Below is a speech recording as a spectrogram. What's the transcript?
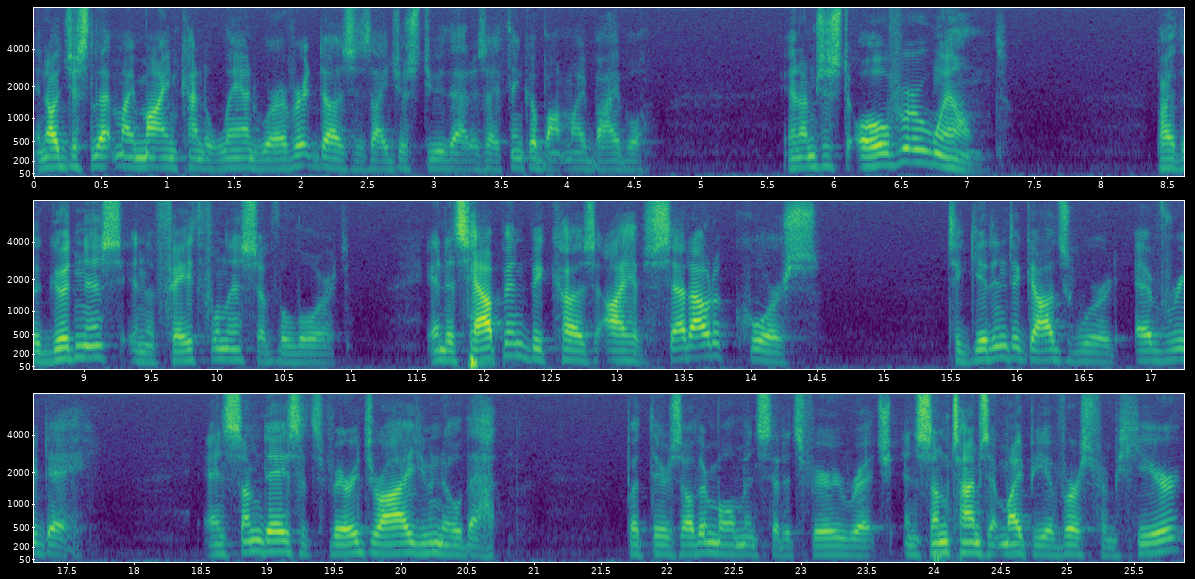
And I'll just let my mind kind of land wherever it does as I just do that, as I think about my Bible. And I'm just overwhelmed by the goodness and the faithfulness of the Lord. And it's happened because I have set out a course to get into God's Word every day. And some days it's very dry, you know that but there's other moments that it's very rich. And sometimes it might be a verse from here,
